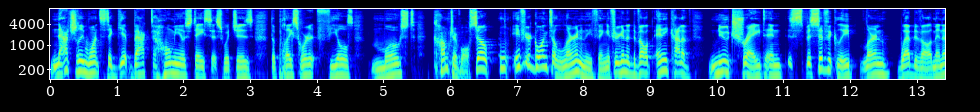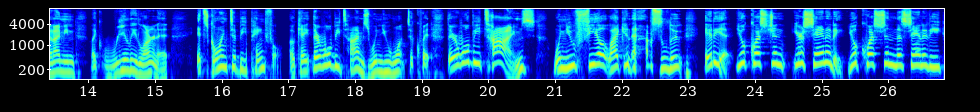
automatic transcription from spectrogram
naturally wants to get back to homeostasis, which is the place where it feels most comfortable. So, if you're going to learn anything, if you're going to develop any kind of new trait and specifically learn web development, and I mean like really learn it, it's going to be painful. Okay. There will be times when you want to quit. There will be times when you feel like an absolute idiot. You'll question your sanity. You'll question the sanity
